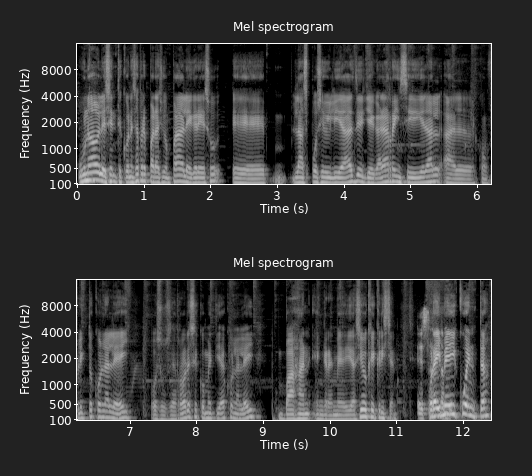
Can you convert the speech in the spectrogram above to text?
un adolescente con esa preparación para el egreso, eh, las posibilidades de llegar a reincidir al, al, conflicto con la ley o sus errores que cometía con la ley bajan en gran medida. ¿Sí o qué, Cristian? Por ahí me di cuenta,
